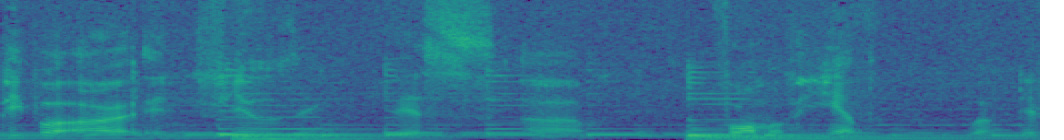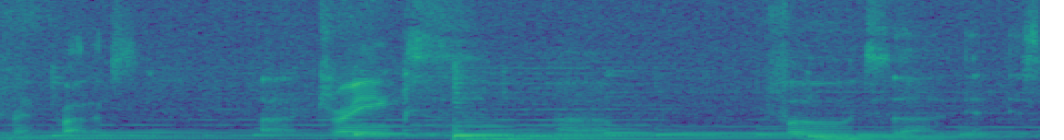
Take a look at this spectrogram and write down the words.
People are infusing this um, form of hemp with different products, uh, drinks, um, foods, uh, this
